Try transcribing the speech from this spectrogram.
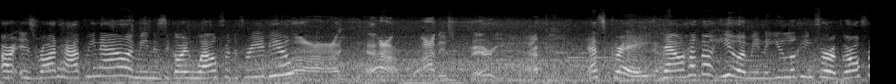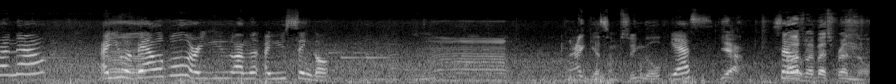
are is Rod happy now? I mean, is it going well for the three of you? Uh, yeah, Rod is very happy. That's great. Now, how about you? I mean, are you looking for a girlfriend now? Are you Uh, available, or are you on the? Are you single? Uh, I guess I'm single. Yes. Yeah. So- Rod's my best friend, though.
